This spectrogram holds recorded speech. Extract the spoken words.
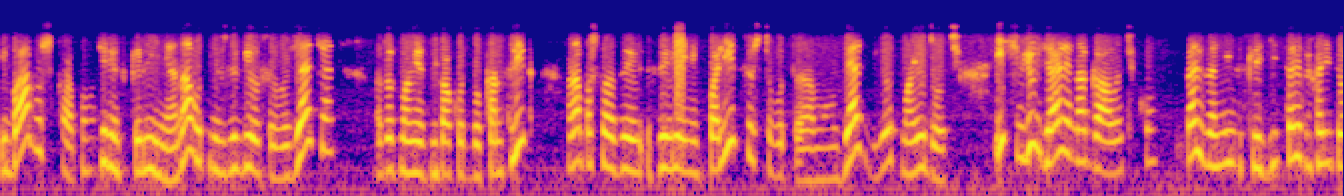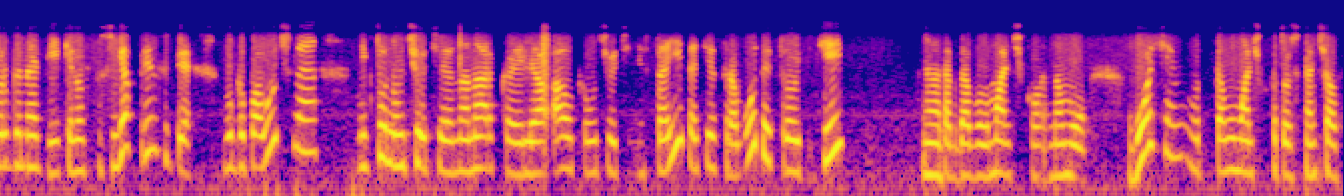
И бабушка по материнской линии, она вот не взлюбила своего зятя, на тот момент никакой был конфликт, она пошла с заявлением в полицию, что вот э, зять бьет мою дочь. И семью взяли на галочку, стали за ними следить, стали приходить органы опеки. Но семья, в принципе, благополучная, никто на учете, на нарко или алко учете не стоит, отец работает, трое детей. Э, тогда было мальчику одному 8, вот тому мальчику, который скончался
